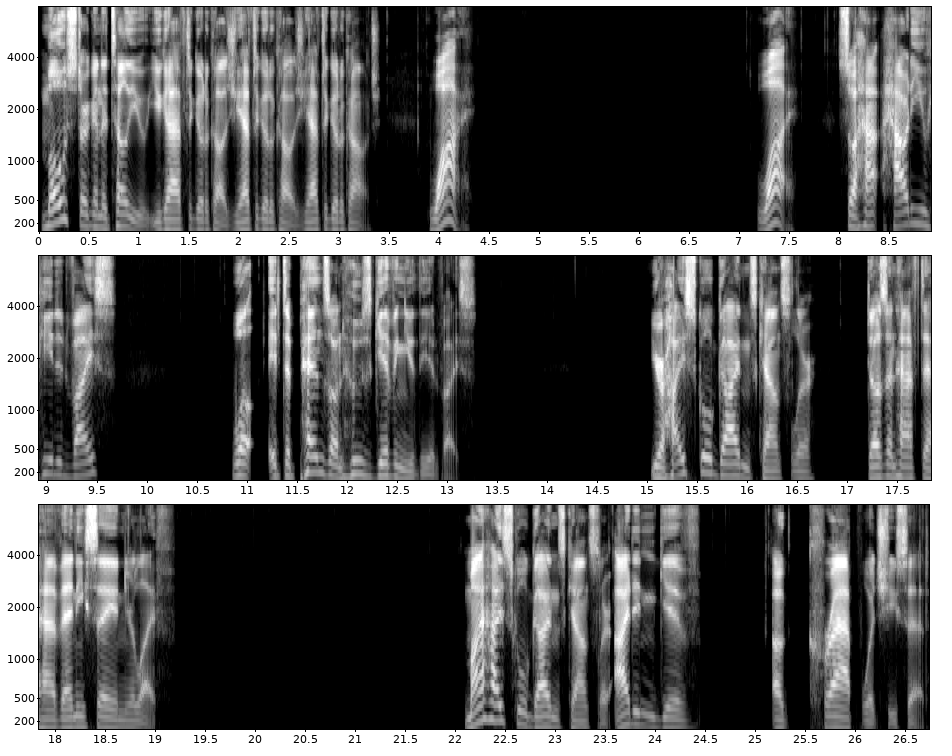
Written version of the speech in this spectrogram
most are going to tell you you have to go to college you have to go to college you have to go to college. Why? Why? So how how do you heed advice? Well, it depends on who's giving you the advice. Your high school guidance counselor doesn't have to have any say in your life. My high school guidance counselor, I didn't give a crap what she said.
